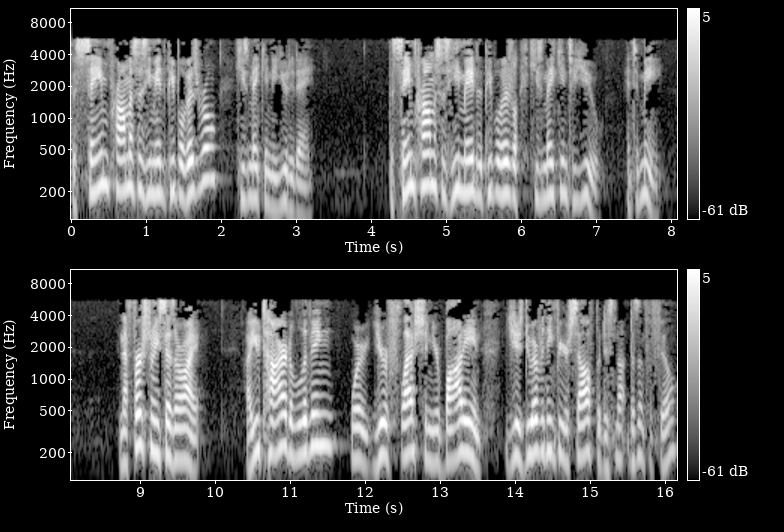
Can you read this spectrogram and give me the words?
The same promises he made to the people of Israel, he's making to you today. The same promises he made to the people of Israel, he's making to you and to me. And that first one, he says, All right, are you tired of living where your flesh and your body and you just do everything for yourself but it's not doesn't fulfill?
